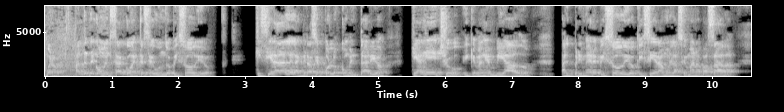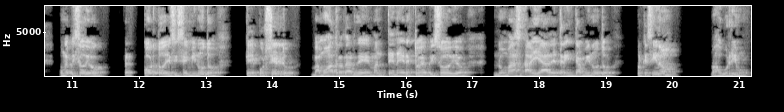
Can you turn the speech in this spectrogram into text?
Bueno, antes de comenzar con este segundo episodio, quisiera darle las gracias por los comentarios que han hecho y que me han enviado al primer episodio que hiciéramos la semana pasada. Un episodio corto de 16 minutos, que por cierto, vamos a tratar de mantener estos episodios no más allá de 30 minutos, porque si no, nos aburrimos.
